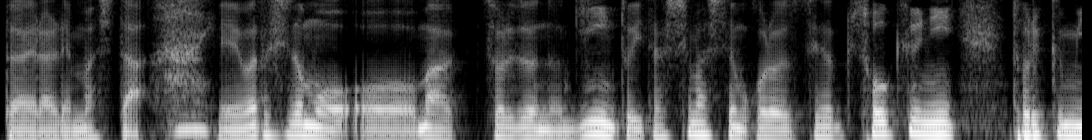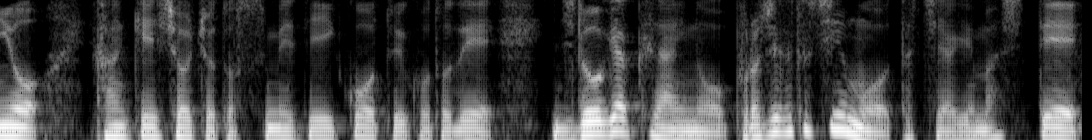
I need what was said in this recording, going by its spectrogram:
訴えられました。はい、えー、私ども、まあ、それぞれの議員といたしましても、これを早急に取り組みを関係省庁と進めていこうということで、児童虐待のプロジェクトチームを立ち上げまして、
